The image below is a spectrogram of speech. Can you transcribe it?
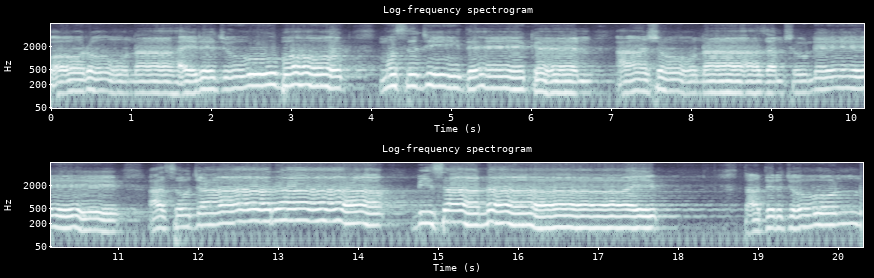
পড়ো না হাইরে যুবক মসজিদে কেন আসো না, আজান শুনে আসো যারা বিছানায়। তাদের জন্য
